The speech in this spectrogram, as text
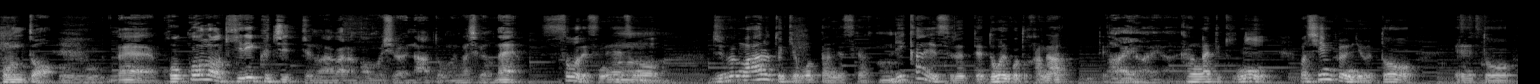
本当。ねえここの切り口っていうのはなかなか面白いなと思いますけどね。そうですね、うんその、自分もある時思ったんですが、うん理解するってどういうことかなって考はいはいはい。えた時に、まあ、シンプルに言うと、えっ、と、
